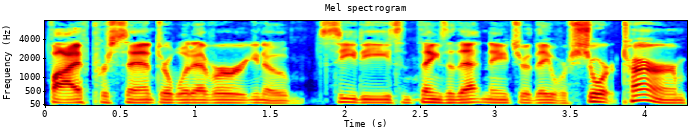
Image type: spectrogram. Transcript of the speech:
five percent or whatever, you know, CDs and things of that nature. They were short term,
